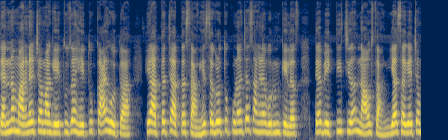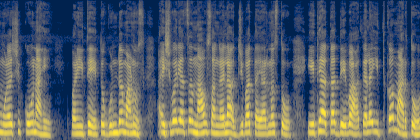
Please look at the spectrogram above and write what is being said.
त्यांना मारण्याच्या मागे तुझा हेतू काय होता? हे आत्ताच्या आत्ता सांग. हे सगळं तू कुणाच्या सांगण्यावरून केलंस? त्या व्यक्तीचं नाव सांग. या सगळ्याच्या मुळाशी कोण आहे? पण इथे तो गुंड माणूस ऐश्वर्याचं नाव सांगायला अजिबात तयार नसतो. इथे आता देवा त्याला इतकं मारतो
